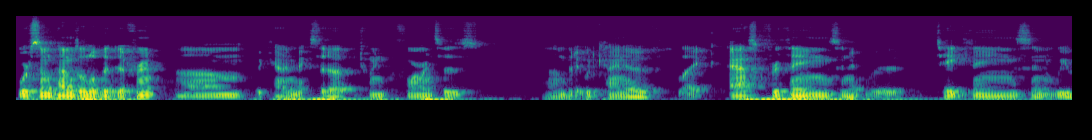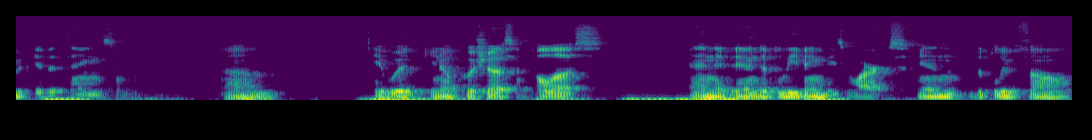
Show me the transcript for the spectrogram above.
were sometimes a little bit different. Um, we kind of mix it up between performances um, but it would kind of like ask for things and it would take things and we would give it things and um, it would you know push us and pull us and it ended up leaving these marks in the blue foam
